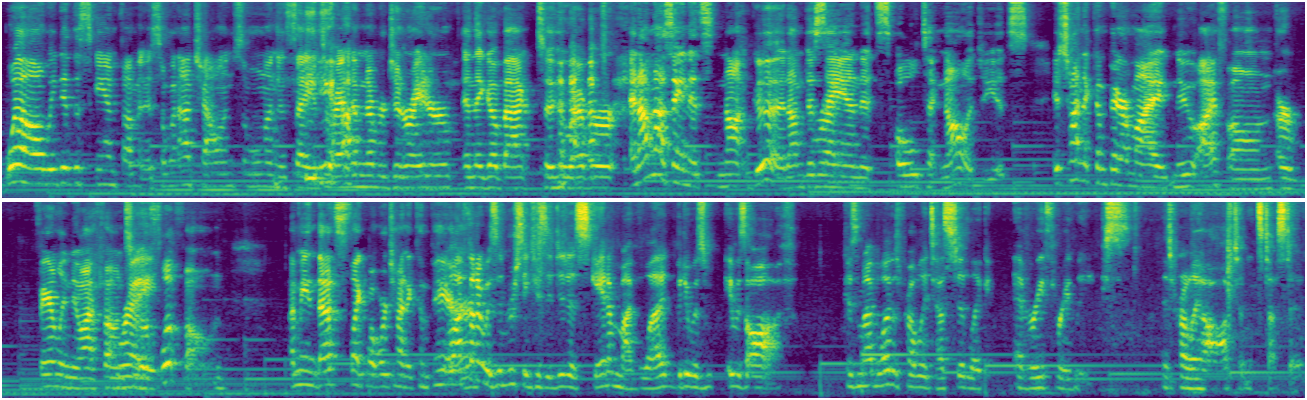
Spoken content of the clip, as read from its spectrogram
well, we did the scan five minutes. So when I challenge someone and say it's a random number generator and they go back to whoever, and I'm not saying it's not good. I'm just Right. saying it's old technology. It's it's trying to compare my new iPhone or fairly new iPhone to a flip phone. I mean, that's like what we're trying to compare. Well, I thought it was interesting because it did a scan of my blood, but it was it was off because my blood is probably tested like every three weeks. It's probably how often it's tested,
